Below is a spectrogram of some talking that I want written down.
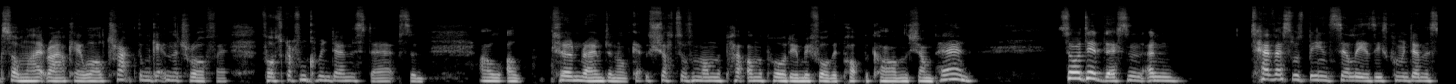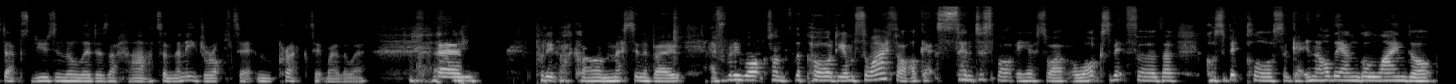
So I'm like, right, okay, well, I'll track them getting the trophy, photograph them coming down the steps, and I'll I'll turn round and I'll get the shot of them on the on the podium before they pop the car on the champagne. So I did this, and, and Tevez was being silly as he's coming down the steps using the lid as a hat, and then he dropped it and cracked it, by the way. Um, put it back on, messing about. Everybody walks onto the podium, so I thought I'll get centre spot here. So I, I walks a bit further, goes a bit closer, getting all the angle lined up,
